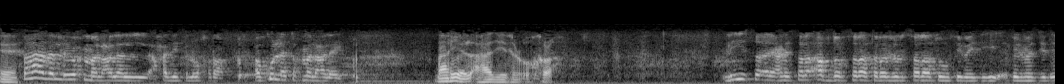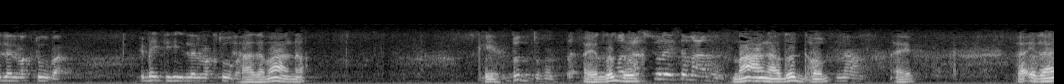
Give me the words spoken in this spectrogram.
إيه؟ فهذا اللي يحمل على الأحاديث الأخرى أو كلها تحمل عليه. ما هي الأحاديث الأخرى؟ لي يعني صلاة أفضل صلاة الرجل صلاته في بيته في المسجد إلا المكتوبة. في بيته إلا المكتوبة. هذا معنى. كيف؟ ضدهم. أي ضدهم. والعكس ليس معهم. معنى ضدهم. نعم. أي فإذا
